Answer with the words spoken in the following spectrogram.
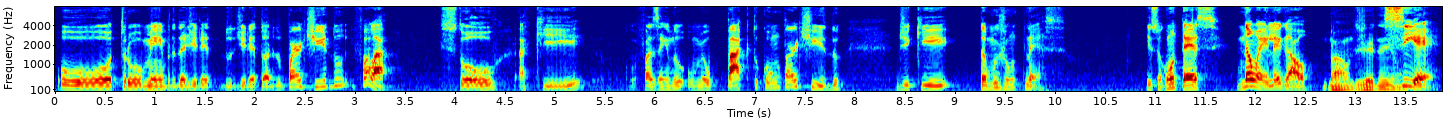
o outro membro da dire... do diretório do partido e falar: estou aqui fazendo o meu pacto com o partido de que estamos juntos nessa. Isso acontece, não é ilegal. Não, de jeito nenhum. Se é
